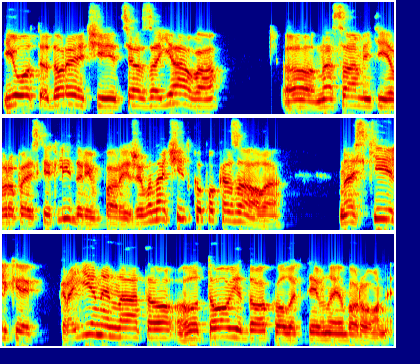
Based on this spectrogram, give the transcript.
І от, до речі, ця заява. Е, на саміті європейських лідерів в Парижі вона чітко показала, наскільки країни НАТО готові до колективної оборони.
